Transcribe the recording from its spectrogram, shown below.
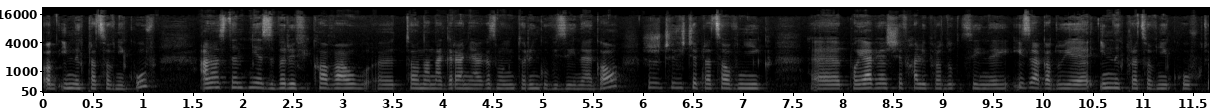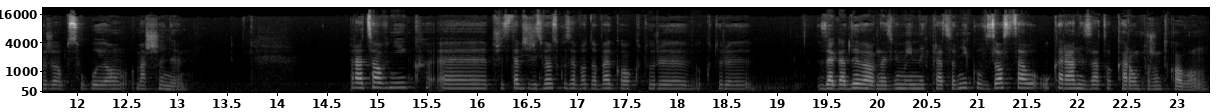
od innych pracowników, a następnie zweryfikował e, to na nagraniach z monitoringu wizyjnego, że rzeczywiście pracownik e, pojawia się w hali produkcyjnej i zagaduje innych pracowników, którzy obsługują maszyny. Pracownik, e, przedstawiciel związku zawodowego, który, który zagadywał, nazwijmy innych pracowników, został ukarany za to karą porządkową.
